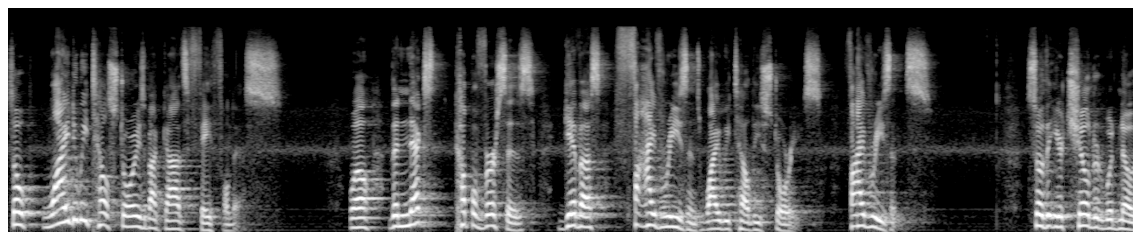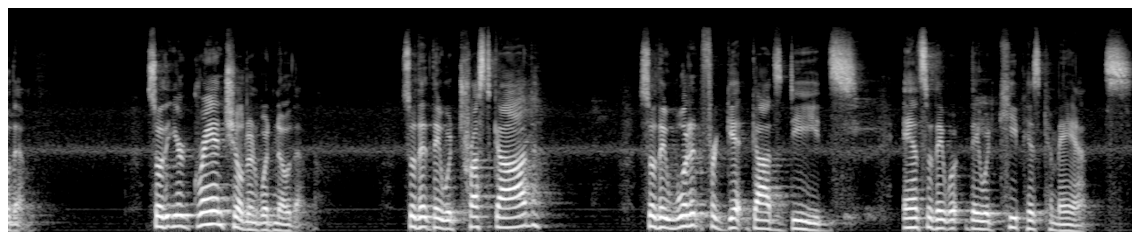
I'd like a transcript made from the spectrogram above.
So, why do we tell stories about God's faithfulness? Well, the next couple verses give us five reasons why we tell these stories. Five reasons. So that your children would know them so that your grandchildren would know them, so that they would trust God, so they wouldn't forget God's deeds, and so they, w- they would keep his commands.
